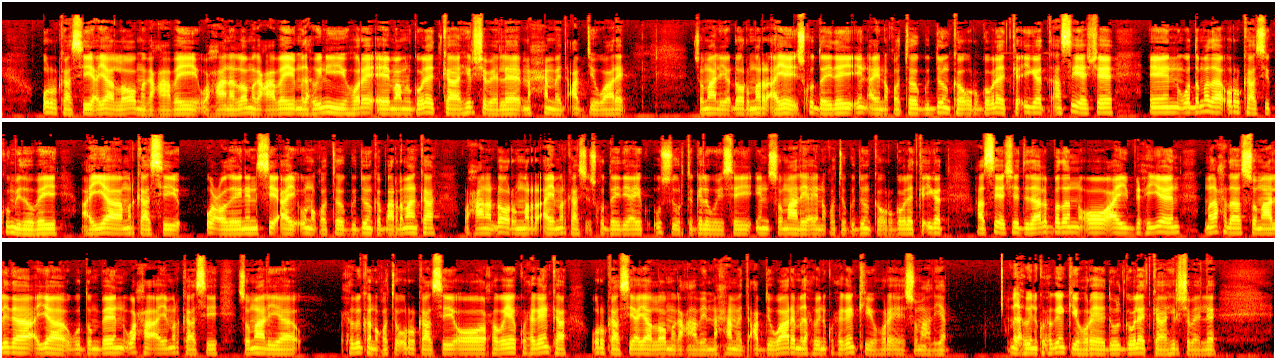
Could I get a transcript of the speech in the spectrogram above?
ururkaasi ayaa loo magacaabay waxaana loo magacaabay madaxweynihii hore ee maamul goboleedka hirshabelle maxamed cabdi waare soomaaliya dhowr mar ayay isku dayday in ay noqoto guddoonka urur goboleedka igad hase yeeshee in waddamada ururkaasi ku midoobay ayaa markaasi u codeynin si ay u noqoto guddoonka baarlamaanka waxaana dhowr mar ay markaasi isku dayday ay u suurtogeli weysay in soomaaliya ay noqoto guddoonka urur goboleedka igad hase yeeshee. Dadaalo badan oo ay bixiyeen madaxda soomaalida ayaa ugu dambeyn waxa ay markaasi soomaaliya xubin ka noqotay ururkaasi oo xogeeye ku-xigeenka ururkaasi ayaa loo magacaabay maxamed cabdi waare madaxweyne ku-xigeenkii hore ee soomaaliya. Madaxweyne ku-xigeenkii hore ee dowlad goboleedka hirshabelle.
